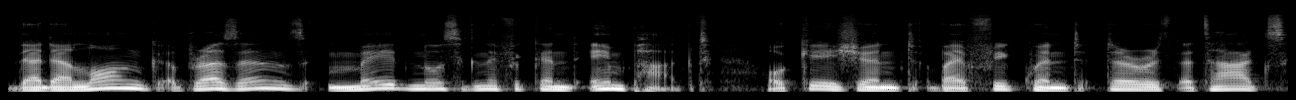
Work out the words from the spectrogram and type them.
that their long presence made no significant impact occasioned by frequent terrorist attacks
